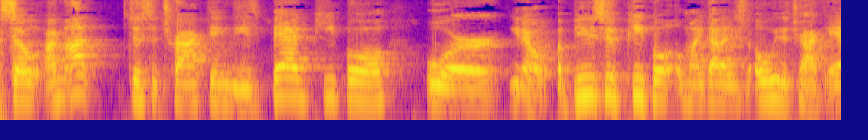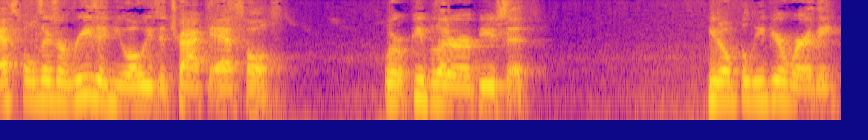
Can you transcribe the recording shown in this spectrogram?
So I'm not just attracting these bad people or, you know, abusive people. Oh my God, I just always attract assholes. There's a reason you always attract assholes or people that are abusive. You don't believe you're worthy.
